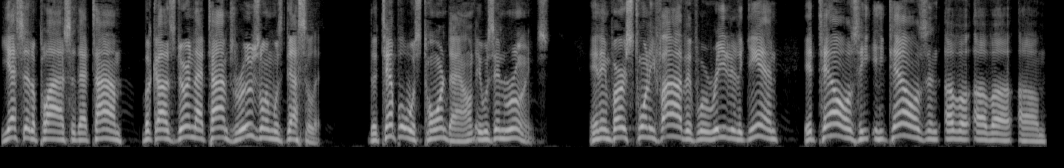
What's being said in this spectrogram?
Yes, it applies to that time because during that time, Jerusalem was desolate. The temple was torn down, it was in ruins. And in verse 25, if we read it again, it tells, he, he tells of, a, of a, um,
